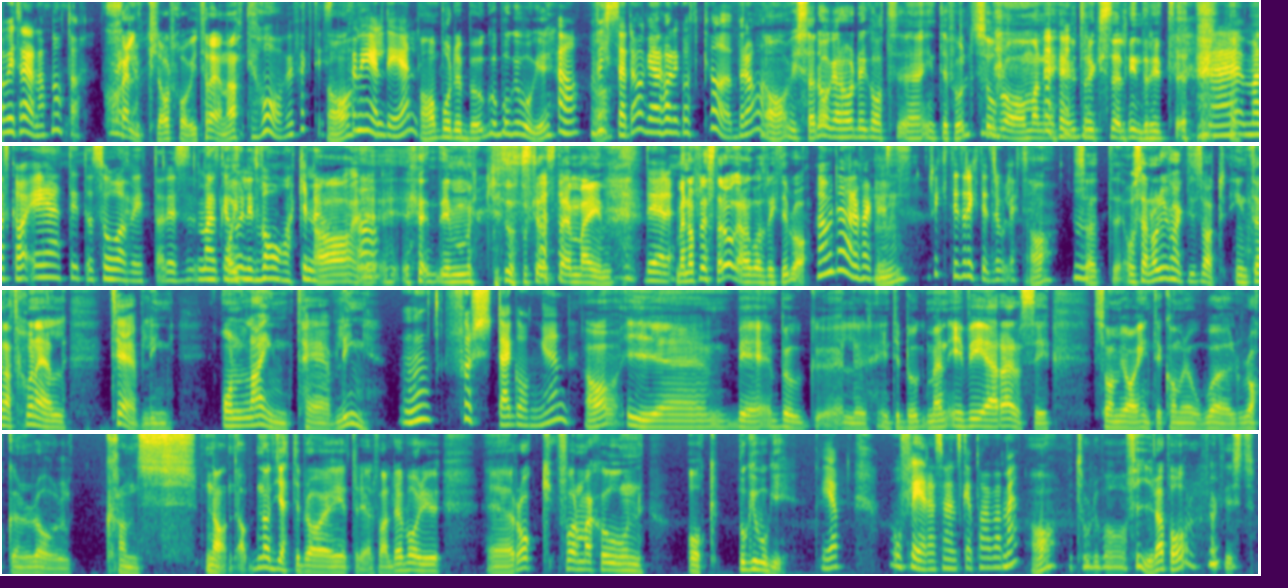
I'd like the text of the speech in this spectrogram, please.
Har vi tränat något då? Självklart har vi tränat. Det har vi faktiskt. Ja. En hel del. Ja, både bugg och boogie-woogie. Ja, vissa dagar har det gått körbra. Ja, vissa dagar har det gått eh, inte fullt så bra om man uttrycker sig lindrigt. Nej, man ska ha ätit och sovit och det, man ska ha hunnit vakna. Ja, Ja, eh, det är mycket som ska stämma in. det är det. Men de flesta dagarna har gått riktigt bra. Ja, men det är det faktiskt. Mm. Riktigt, riktigt roligt. Ja, så att, och sen har det ju faktiskt varit internationell tävling, online-tävling. Mm. Första gången. Ja, i eh, bugg, eller inte bugg, men i VRRC som jag inte kommer ihåg, World Rock'n'Roll Cons... No, no, något jättebra heter det i alla fall. Det var ju eh, rock, formation och Boogie Woogie. Japp. Och flera svenska par var med. Ja, jag tror det var fyra par faktiskt.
